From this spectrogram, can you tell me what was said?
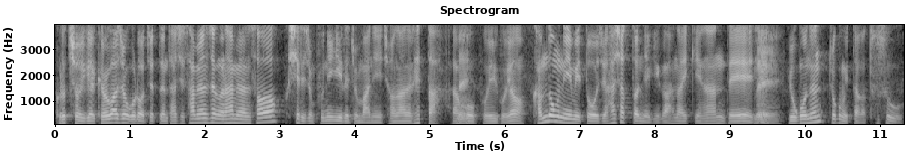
그렇죠. 이게 결과적으로 어쨌든 다시 3연승을 하면서 확실히 좀 분위기를 좀 많이 전환을 했다라고 네. 보이고요. 감독님이 또 이제 하셨던 얘기가 하나 있긴 한데 이제 네. 요거는 조금 이따가 투수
